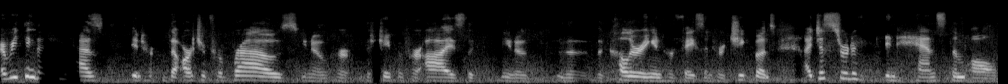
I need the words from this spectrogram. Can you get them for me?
everything that she has in her, the arch of her brows, you know, her the shape of her eyes, the you know, the the coloring in her face and her cheekbones. I just sort of enhance them all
